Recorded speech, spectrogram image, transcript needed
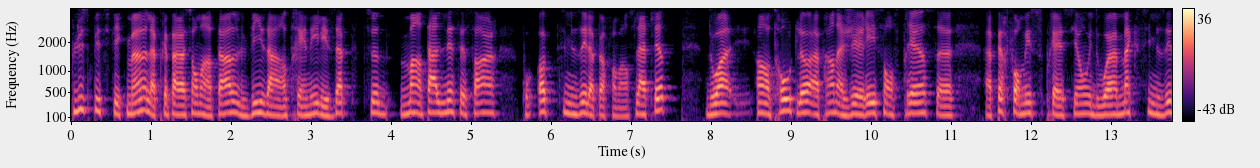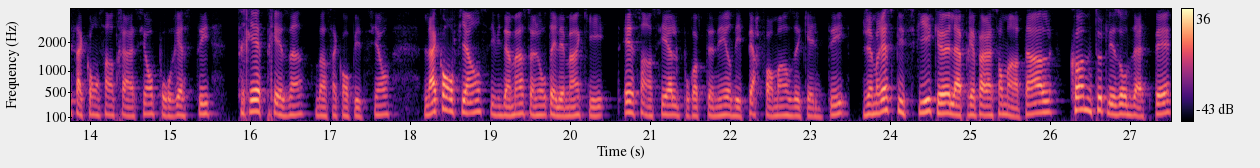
Plus spécifiquement, la préparation mentale vise à entraîner les aptitudes mentales nécessaires pour optimiser la performance. L'athlète doit, entre autres, apprendre à gérer son stress, euh, à performer sous pression. Il doit maximiser sa concentration pour rester très présent dans sa compétition. La confiance, évidemment, c'est un autre élément qui est essentiel pour obtenir des performances de qualité. J'aimerais spécifier que la préparation mentale, comme tous les autres aspects,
